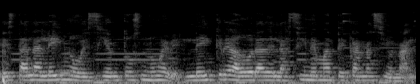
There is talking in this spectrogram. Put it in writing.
está la Ley 909, ley creadora de la Cinemateca Nacional.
